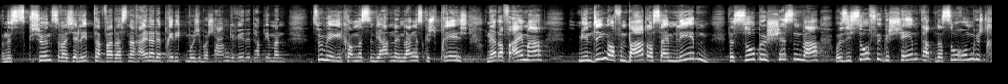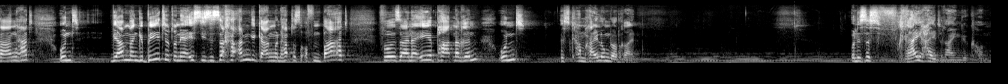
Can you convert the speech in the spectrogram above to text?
Und das Schönste, was ich erlebt habe, war, dass nach einer der Predigten, wo ich über Scham geredet habe, jemand zu mir gekommen ist und wir hatten ein langes Gespräch. Und er hat auf einmal mir ein Ding offenbart aus seinem Leben, das so beschissen war, wo er sich so viel geschämt hat und das so rumgetragen hat. Und wir haben dann gebetet und er ist diese Sache angegangen und hat das offenbart vor seiner Ehepartnerin und es kam Heilung dort rein. Und es ist Freiheit reingekommen.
